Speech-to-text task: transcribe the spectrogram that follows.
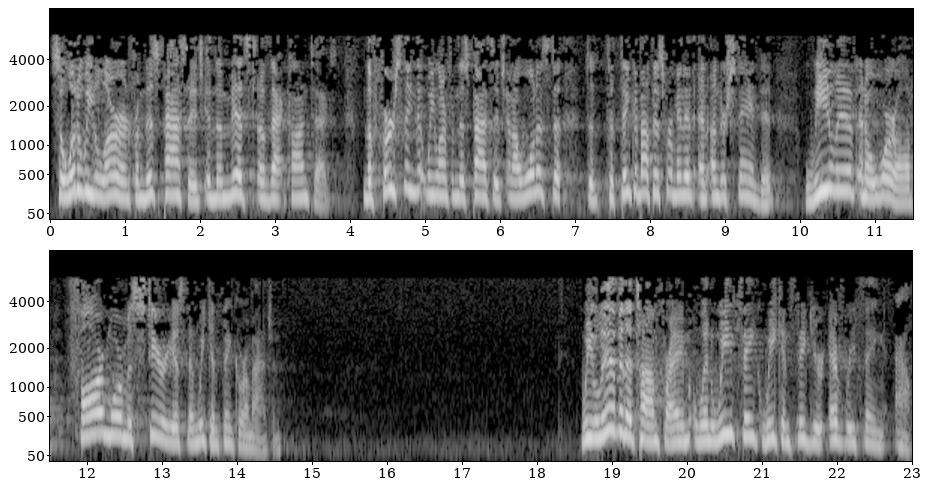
So what do we learn from this passage in the midst of that context? The first thing that we learn from this passage, and I want us to, to, to, think about this for a minute and understand it, we live in a world far more mysterious than we can think or imagine. We live in a time frame when we think we can figure everything out.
